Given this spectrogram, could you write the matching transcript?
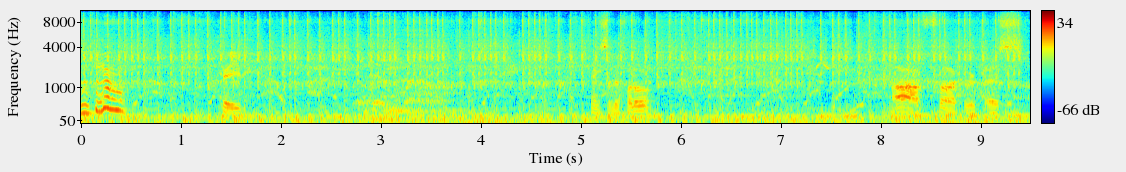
No! Creep. Thanks for the follow. Oh fuck, Rufus.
